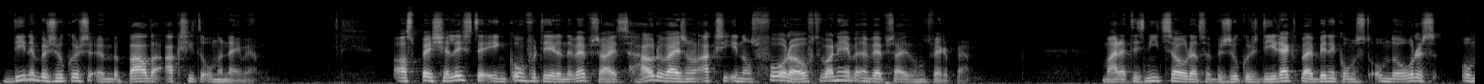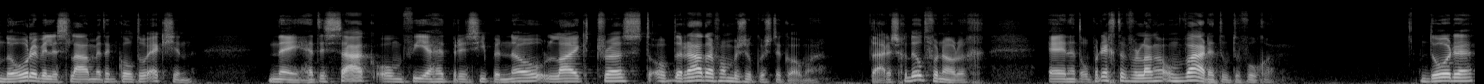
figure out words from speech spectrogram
dienen bezoekers een bepaalde actie te ondernemen. Als specialisten in converterende websites houden wij zo'n actie in ons voorhoofd wanneer we een website ontwerpen. Maar het is niet zo dat we bezoekers direct bij binnenkomst om de, oren, om de oren willen slaan met een call to action. Nee, het is zaak om via het principe know, like, trust op de radar van bezoekers te komen. Daar is geduld voor nodig en het oprechte verlangen om waarde toe te voegen. Door de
